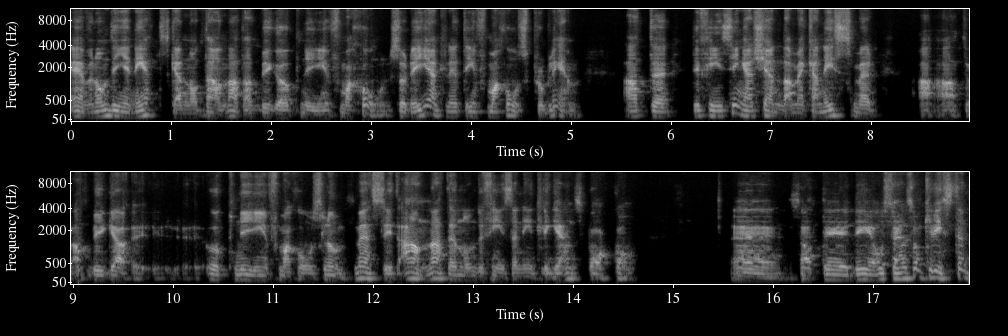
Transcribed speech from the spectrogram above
även om det är genetiska eller något annat, att bygga upp ny information. Så det är egentligen ett informationsproblem. Att eh, det finns inga kända mekanismer att, att bygga eh, upp ny information slumpmässigt annat än om det finns en intelligens bakom. Eh, så att det, det, och sen som kristen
